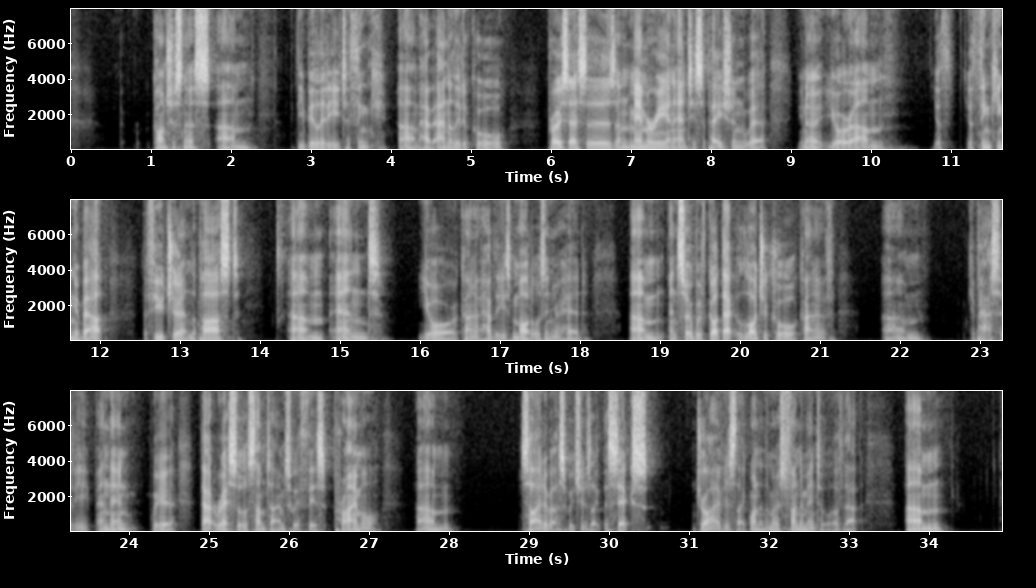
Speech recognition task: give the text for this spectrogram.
consciousness, um, the ability to think, um, have analytical processes and memory and anticipation, where you know you're um, you're you're thinking about the future and the past, um, and you're kind of have these models in your head. Um, and so we've got that logical kind of um, capacity, and then we're that wrestles sometimes with this primal um, side of us, which is like the sex drive is like one of the most fundamental of that. Um,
